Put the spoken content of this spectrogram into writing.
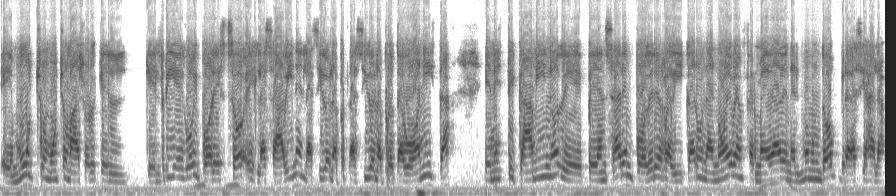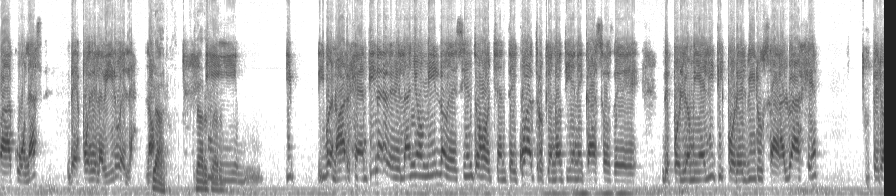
eh, mucho mucho mayor que el el riesgo y por eso es la Sabina, ha sido la, ha sido la protagonista en este camino de pensar en poder erradicar una nueva enfermedad en el mundo gracias a las vacunas después de la viruela. ¿no? Claro, claro, claro. Y, y, bueno, Argentina desde el año 1984 que no tiene casos de, de poliomielitis por el virus salvaje, pero,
